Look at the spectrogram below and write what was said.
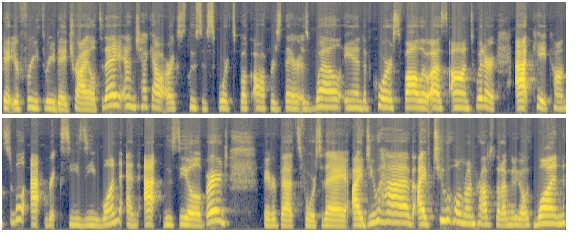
get your free three day trial today, and check out our exclusive sportsbook offers there as well. And of course, follow us on on Twitter at Kate Constable, at RickCZ1, and at Lucille Burge. Favorite bets for today. I do have I have two home run props, but I'm gonna go with one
